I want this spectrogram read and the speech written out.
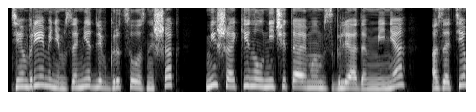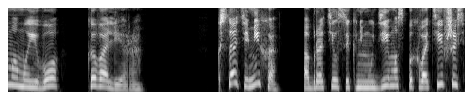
Тем временем, замедлив грациозный шаг, Миша окинул нечитаемым взглядом меня, а затем и моего кавалера. «Кстати, Миха», — обратился к нему Дима, спохватившись,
